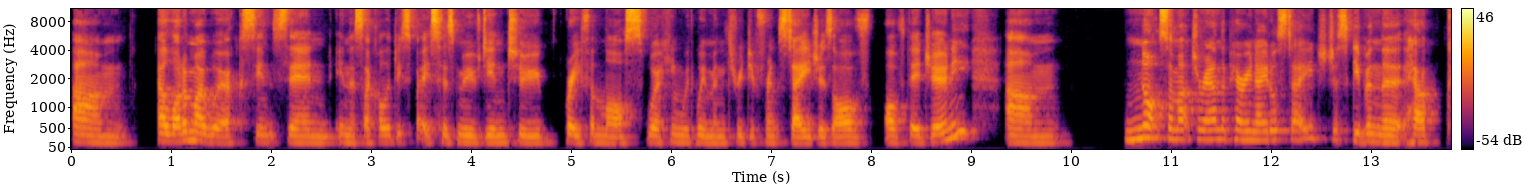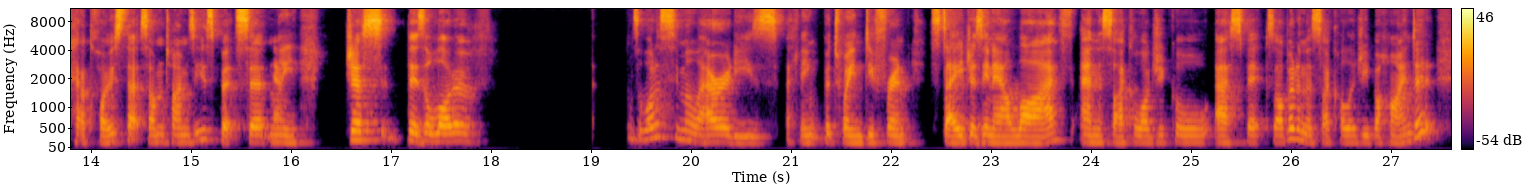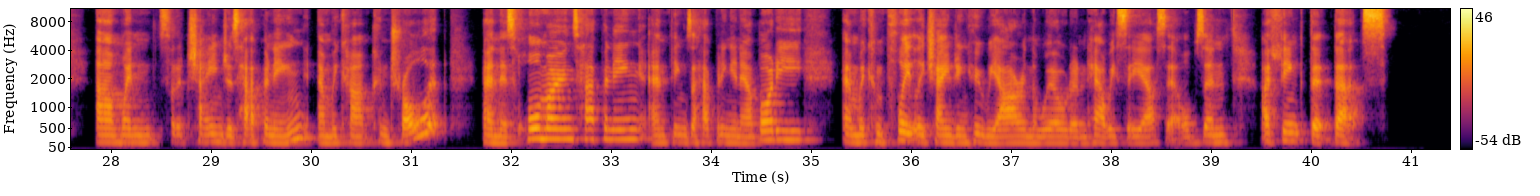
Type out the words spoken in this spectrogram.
um, a lot of my work since then in the psychology space has moved into grief and loss, working with women through different stages of, of their journey. Um, not so much around the perinatal stage, just given the how how close that sometimes is, but certainly yeah just there's a lot of there's a lot of similarities, I think, between different stages in our life and the psychological aspects of it and the psychology behind it. Um, when sort of change is happening and we can't control it, and there's hormones happening and things are happening in our body, and we're completely changing who we are in the world and how we see ourselves. And I think that that's,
